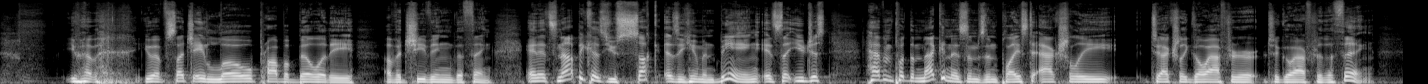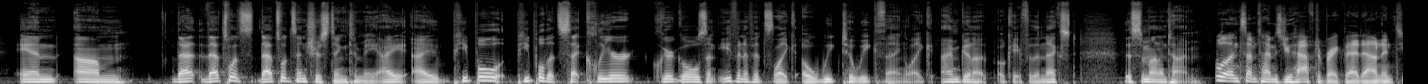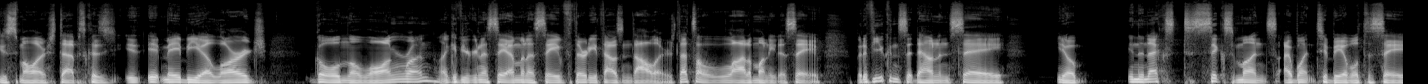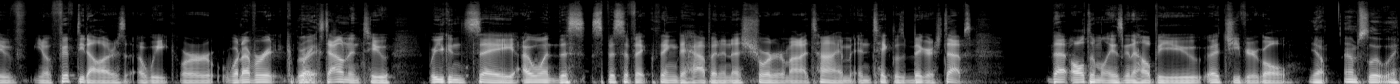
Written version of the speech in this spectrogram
you have you have such a low probability of achieving the thing. And it's not because you suck as a human being, it's that you just haven't put the mechanisms in place to actually to actually go after to go after the thing. And um that that's what's that's what's interesting to me. I I people people that set clear clear goals and even if it's like a week to week thing, like I'm to okay for the next this amount of time. Well, and sometimes you have to break that down into smaller steps because it, it may be a large goal in the long run. Like if you're to say, I'm to save $30,000, that's a lot of money to save. But if you can sit down and say, you know, in the next six months, I want to be able to save, you know, $50 a week or whatever it breaks Right. down into, where you can say, I want this specific thing to happen in a shorter amount of time and take those bigger steps. That ultimately is going to help you achieve your goal. Yep, absolutely.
